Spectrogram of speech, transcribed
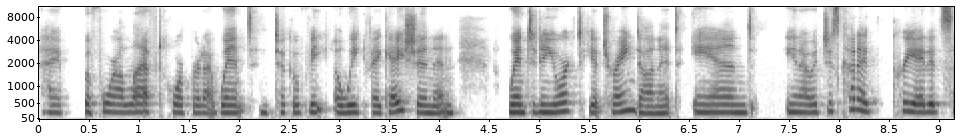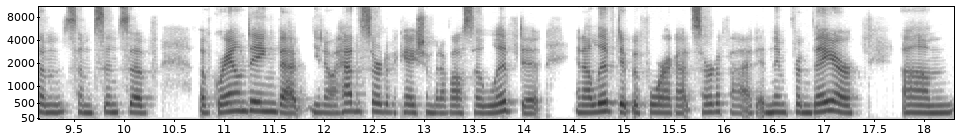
I, before i left corporate i went and took a week, a week vacation and went to new york to get trained on it. And you know it just kind of created some some sense of of grounding that you know i had the certification but i've also lived it. And i lived it before i got certified. And then from there um,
